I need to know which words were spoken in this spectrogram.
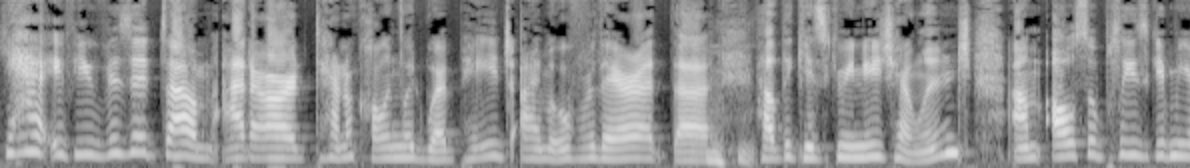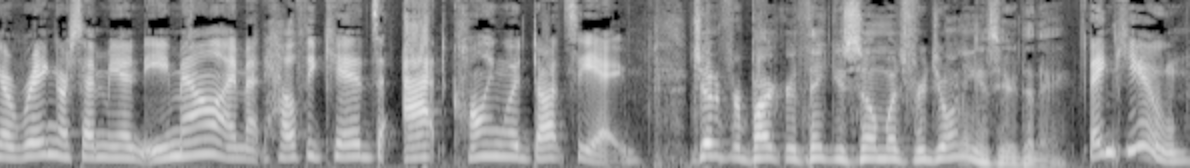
Yeah, if you visit um, at our Town of Collingwood webpage, I'm over there at the Healthy Kids Community Challenge. Um, also, please give me a ring or send me an email. I'm at healthykids at collingwood.ca. Jennifer Parker, thank you so much for joining us here today. Thank you.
